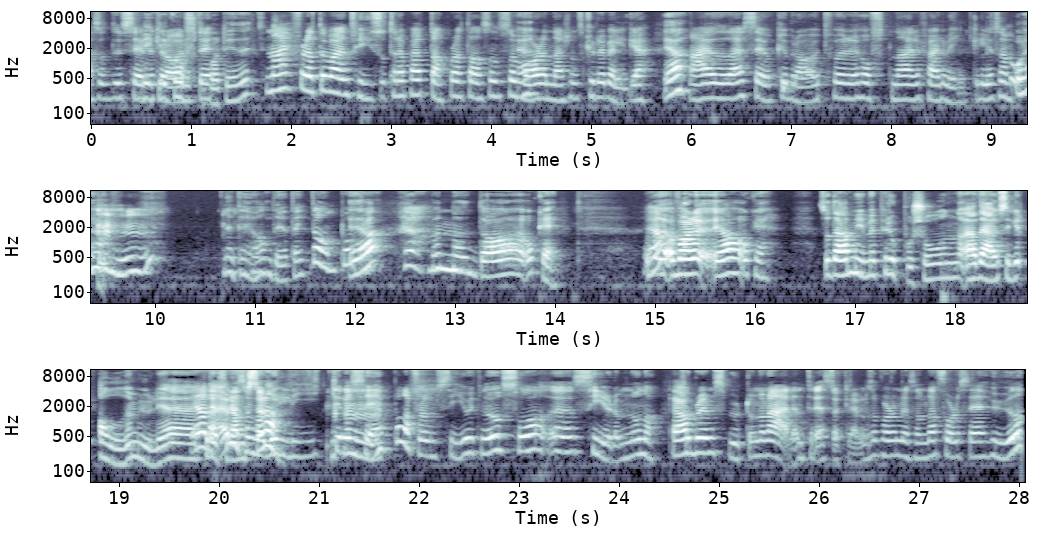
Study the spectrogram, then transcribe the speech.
Altså, du ser Liker ikke hoftepartiet ditt? Nei, for det var en fysioterapeut da, blant annet, som, som Ja. var den der som skulle velge. Ja. Nei, det der ser jo ikke bra ut, for hoften er i feil vinkel, liksom. Oh, det hadde jeg tenkt an på. ja. Men eh, da OK. Ja. Var det, ja, ok. Så det er mye med proporsjon Ja, det er jo sikkert alle mulige Ja, det er jo liksom preferanser, hva du liker å se på, da, for de sier jo ikke noe. Og så uh, sier de noe, da. Ja. Så blir de spurt om når det er en tre stykker, eller så får de liksom, da får du se huet, da.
